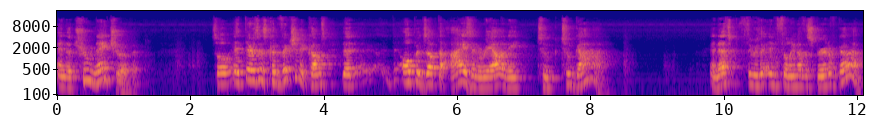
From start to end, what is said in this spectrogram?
and the true nature of it. So it, there's this conviction that comes that opens up the eyes in reality to, to God. And that's through the infilling of the Spirit of God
